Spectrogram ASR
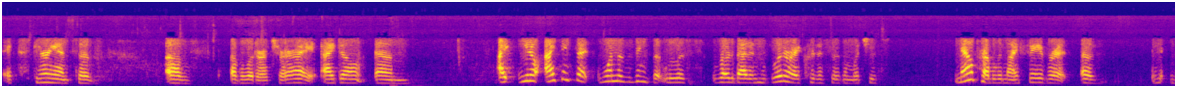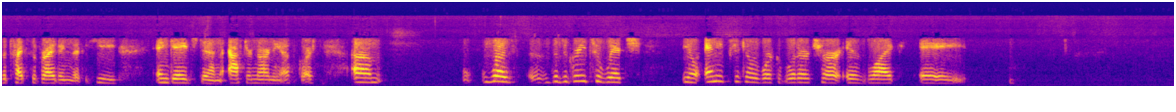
experience of of of literature. I I don't um, I you know I think that one of the things that Lewis wrote about in his literary criticism, which is now probably my favorite of the types of writing that he engaged in after Narnia, of course, um, was the degree to which you know any particular work of literature is like a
